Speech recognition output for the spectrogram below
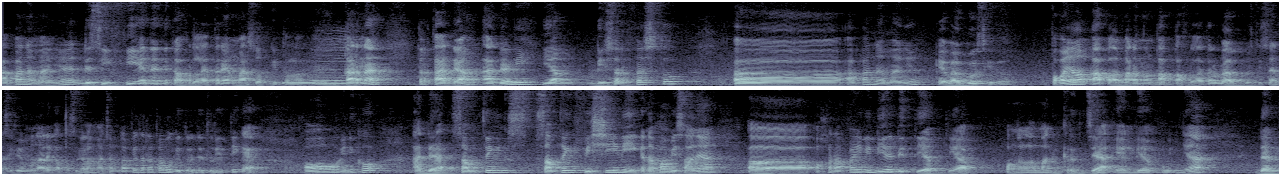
apa namanya the CV and then the cover letter yang masuk gitu loh. Hmm. Karena terkadang ada nih yang di surface tuh eh apa namanya kayak bagus gitu. Pokoknya lengkap, lamaran lengkap, cover letter bagus, desain CV menarik apa segala macam. Tapi ternyata begitu diteliti kayak, oh ini kok ada something something fishy nih. Kenapa misalnya, eh oh kenapa ini dia di tiap-tiap pengalaman kerja yang dia punya dan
